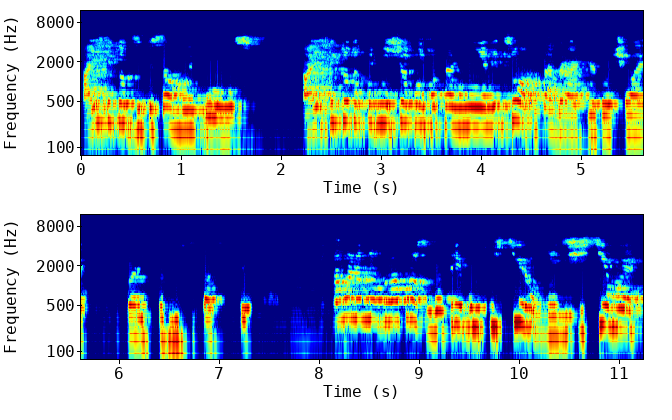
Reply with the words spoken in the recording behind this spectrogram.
А если кто-то записал мой голос? А если кто-то поднесет не, фото, не лицо, а фотографию этого человека, творит под Довольно много вопросов, это требует тестирования. Эти системы,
